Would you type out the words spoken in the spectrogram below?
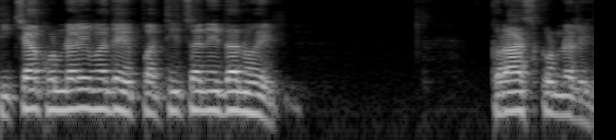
तिच्या कुंडलीमध्ये पतीचं निधन होईल. क्रॉस कुंडली.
